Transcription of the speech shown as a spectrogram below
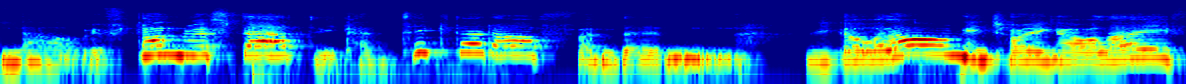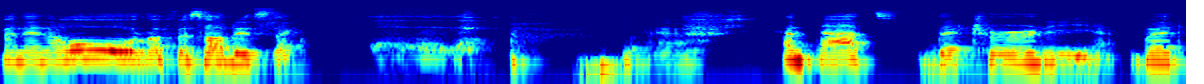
now we've done with that. We can tick that off and then we go along enjoying our life and then all of a sudden it's like oh. yeah and that's the journey but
